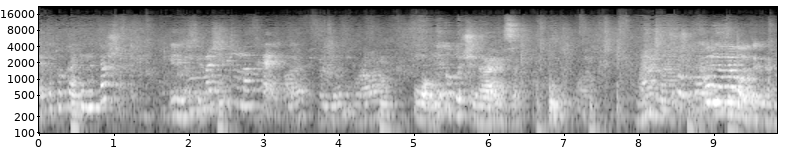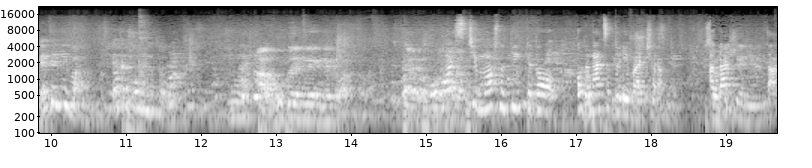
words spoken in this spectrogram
Это только один этаж? Или все? Ми ж тут на вхід. О, мне тут очень нравится. Комната отдыха. Это не ванна. Это комната отдыха. У гості можна тільки до 11 вечора. А далі, так,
